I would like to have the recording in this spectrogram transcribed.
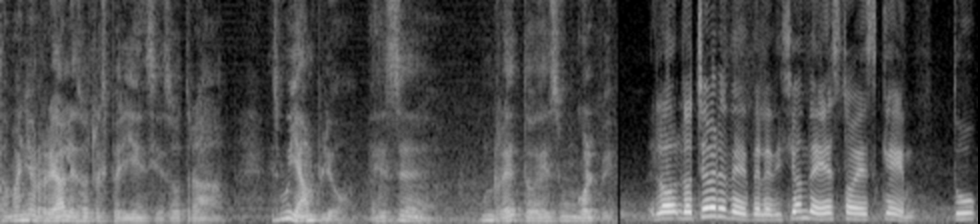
Tamaño real es otra experiencia, es otra... Es muy amplio, es... Eh, un reto, es un golpe. Lo, chévere de, la edición de esto es que tú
